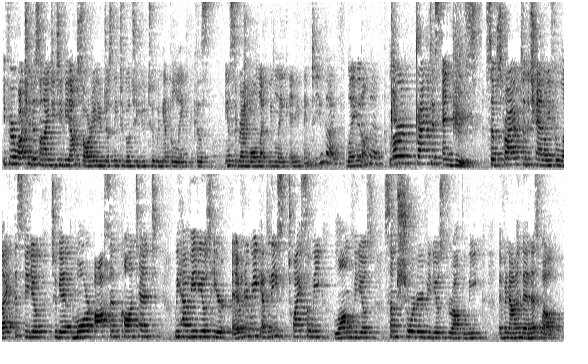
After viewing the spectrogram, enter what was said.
If you're watching this on IGTV, I'm sorry, you just need to go to YouTube and get the link because Instagram won't let me link anything to you guys. Blame it on them. Learn, practice, and use. Subscribe to the channel if you like this video to get more awesome content. We have videos here every week, at least twice a week, long videos, some shorter videos throughout the week, every now and then as well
